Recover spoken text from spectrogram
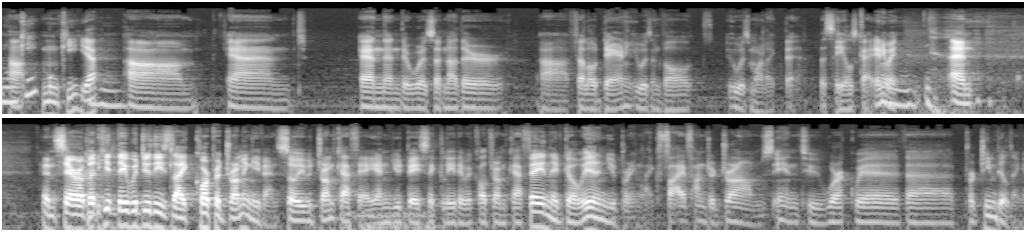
Monkey? Uh, Monkey, yeah. Um, and and then there was another uh, fellow Danny who was involved, who was more like the the sales guy. Anyway, and and Sarah, but he, they would do these like corporate drumming events. So you would drum cafe, and you'd basically they would call drum cafe, and they'd go in and you'd bring like 500 drums in to work with uh, for team building.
